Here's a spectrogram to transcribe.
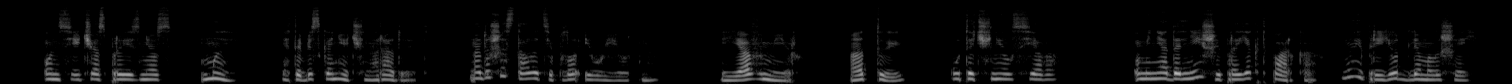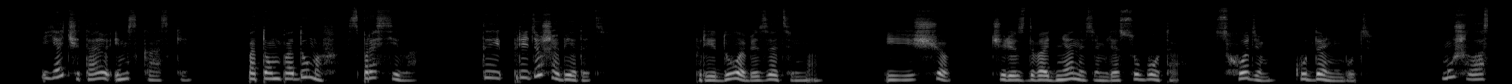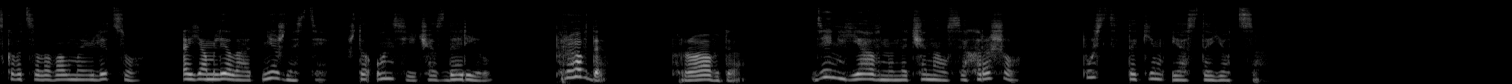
Он сейчас произнес «мы». Это бесконечно радует. На душе стало тепло и уютно. «Я в мир. А ты?» — уточнил Сева. «У меня дальнейший проект парка, ну и приют для малышей. Я читаю им сказки». Потом, подумав, спросила. «Ты придешь обедать?» «Приду обязательно. И еще, через два дня на земле суббота. Сходим куда-нибудь». Муж ласково целовал мое лицо, а я млела от нежности, что он сейчас дарил. Правда? Правда. День явно начинался хорошо. Пусть таким и остается.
